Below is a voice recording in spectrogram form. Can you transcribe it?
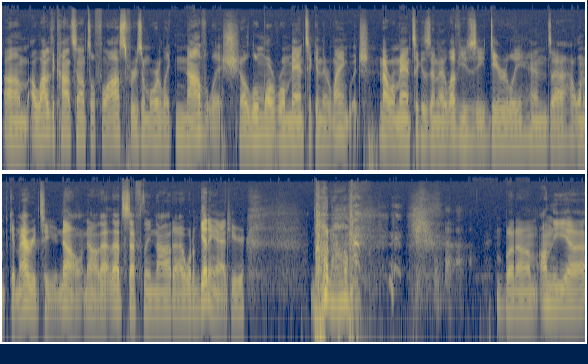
Um, a lot of the continental philosophers are more like novelish, a little more romantic in their language. Not romantic as in "I love you, Z, dearly," and uh, I want to get married to you. No, no, that that's definitely not uh, what I'm getting at here. But um, but um, on the uh,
